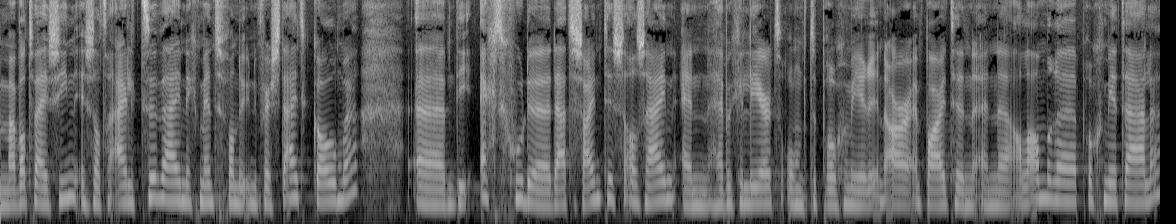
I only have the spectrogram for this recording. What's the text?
maar wat wij zien is dat er eigenlijk te weinig mensen van de universiteit komen die echt goede data scientists al zijn en hebben geleerd om te programmeren in R en Python en uh, alle andere programmeertalen.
